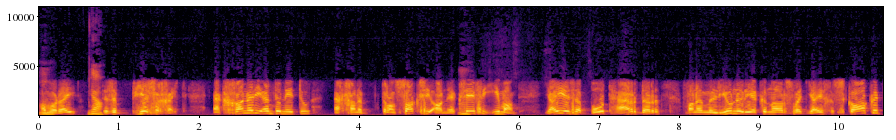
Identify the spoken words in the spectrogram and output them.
Amorey, hmm. ja. dis 'n besigheid. Ek gaan na die internet toe, ek gaan 'n transaksie aan. Ek hmm. sê vir iemand, jy is 'n botherder van 'n miljoen rekenaars wat jy geskaak het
